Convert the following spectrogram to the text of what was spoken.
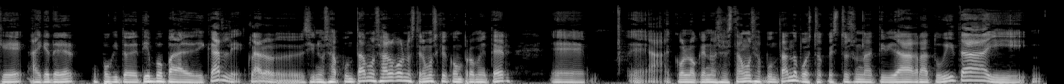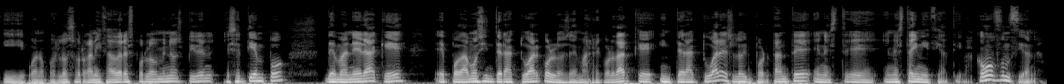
que hay que tener un poquito de tiempo para dedicarle. Claro, si nos apuntamos a algo nos tenemos que comprometer eh, eh, con lo que nos estamos apuntando, puesto que esto es una actividad gratuita y, bueno, pues los organizadores por lo menos piden ese tiempo de manera que eh, podamos interactuar con los demás. Recordar que interactuar es lo importante en, este, en esta iniciativa. ¿Cómo funciona?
